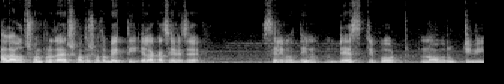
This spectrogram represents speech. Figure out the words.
আলাউদ সম্প্রদায়ের শত শত ব্যক্তি এলাকা ছেড়েছে। Selimuddin, desk report, Nabarup TV.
